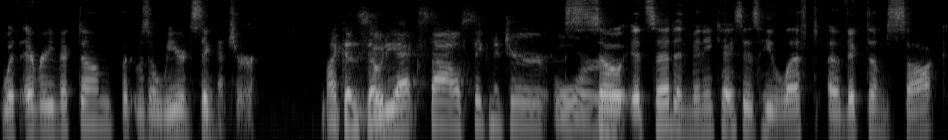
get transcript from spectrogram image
with every victim, but it was a weird signature. Like a zodiac style signature or So it said in many cases he left a victim's sock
